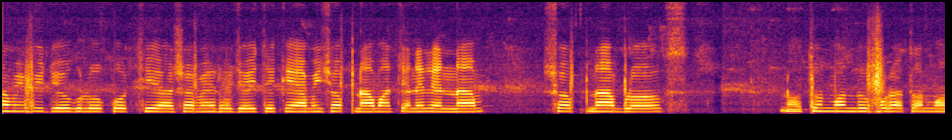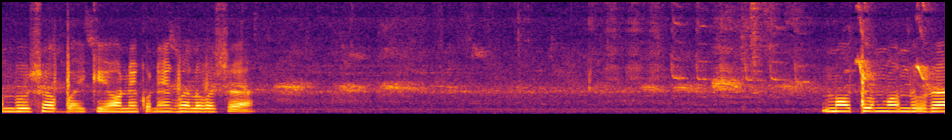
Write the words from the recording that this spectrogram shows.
আমি ভিডিওগুলো করছি আসামের উজয় থেকে। আমি স্বপ্না, আমার চ্যানেলের নাম স্বপ্না ব্লগস। নতুন বন্ধু, পুরাতন বন্ধু, সবাইকে অনেক অনেক ভালোবাসা। নতুন বন্ধুরা,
